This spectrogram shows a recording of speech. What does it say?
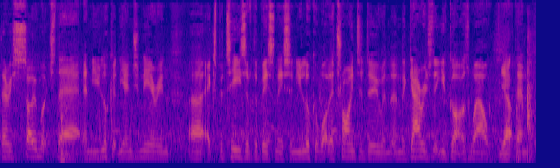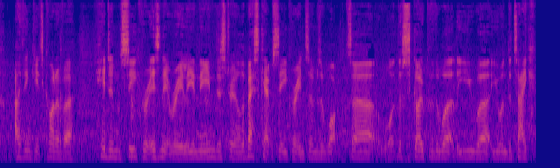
there is so much there. And you look at the engineering uh, expertise of the business, and you look at what they're trying to do, and, and the garage that you've got as well. Yep. Then I think it's kind of a hidden secret, isn't it? Really, in the industry, or the best kept secret in terms of what, uh, what the scope of the work that you uh, you undertake.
